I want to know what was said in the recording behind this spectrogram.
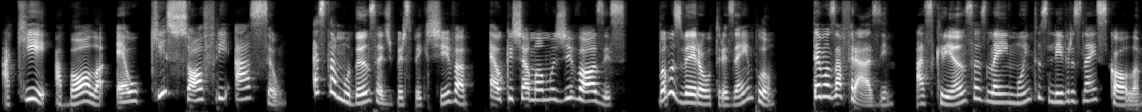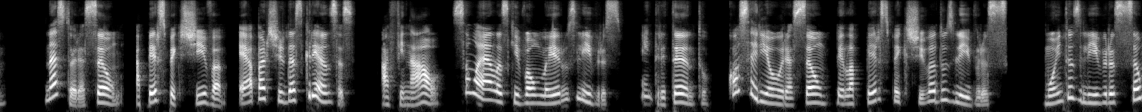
Aqui, a bola é o que sofre a ação. Esta mudança de perspectiva é o que chamamos de vozes. Vamos ver outro exemplo? Temos a frase, as crianças leem muitos livros na escola. Nesta oração, a perspectiva é a partir das crianças, afinal, são elas que vão ler os livros. Entretanto, qual seria a oração pela perspectiva dos livros? Muitos livros são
